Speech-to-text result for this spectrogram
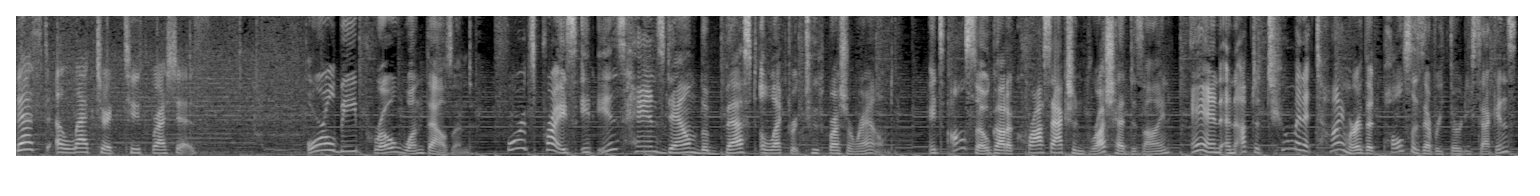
Best electric toothbrushes. Oral-B Pro 1000. For its price, it is hands down the best electric toothbrush around. It's also got a cross-action brush head design and an up to 2-minute timer that pulses every 30 seconds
